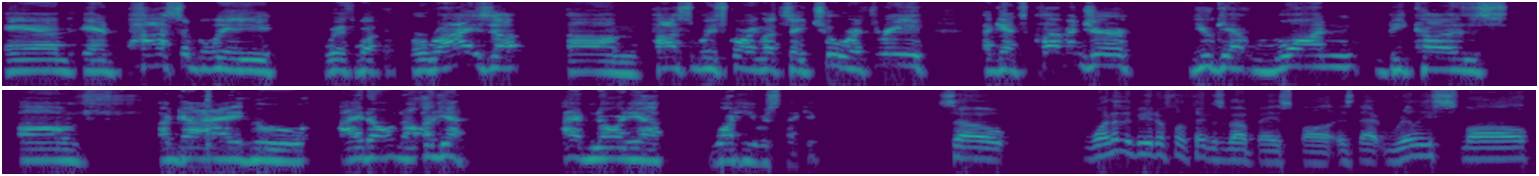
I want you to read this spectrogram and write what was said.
and and possibly with what up um, possibly scoring, let's say, two or three against Clevinger. You get one because of a guy who I don't know. Again, I have no idea what he was thinking. So, one of the beautiful things about baseball is that really small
